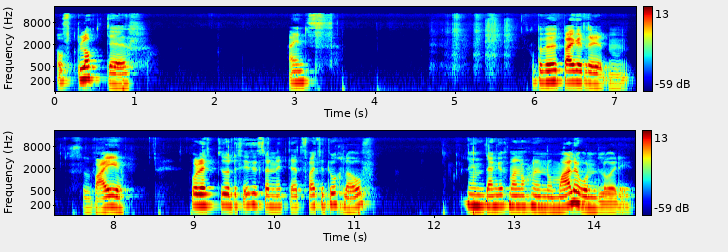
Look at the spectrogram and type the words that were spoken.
Auf Blockdash. Eins. Aber wird beigetreten. Zwei. Oder das ist jetzt dann nicht der zweite Durchlauf. Und dann jetzt mal noch eine normale Runde, Leute.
